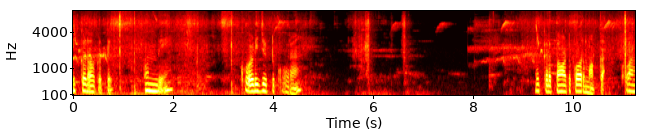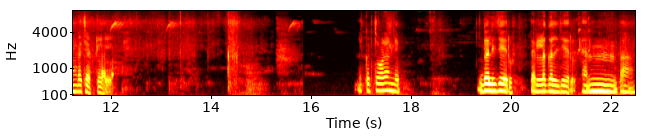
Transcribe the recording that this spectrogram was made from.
ఇక్కడ ఒకటి ఉంది. కోడి జుట్టు కూర. ఇక్కడ తోటకూర మొక్క వంగ చెట్లలో ఇక్కడ చూడండి గలిజేరు తెల్ల గలిజేరు. ఎంత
